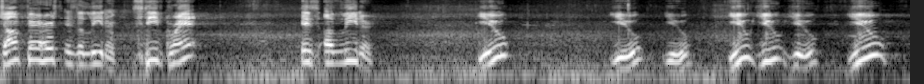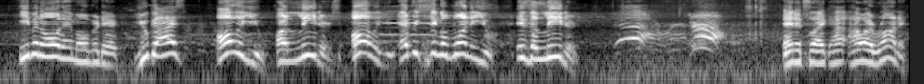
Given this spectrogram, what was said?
John Fairhurst is a leader. Steve Grant is a leader. You, you, you, you, you, you, you, even all them over there, you guys, all of you are leaders. All of you, every single one of you is a leader. Yeah, yeah. And it's like, how, how ironic.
